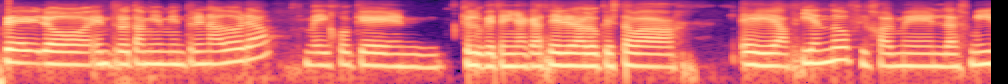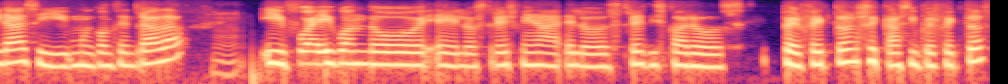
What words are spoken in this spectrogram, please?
Pero entró también mi entrenadora, me dijo que, que, lo que tenía que hacer era lo que estaba eh, haciendo, fijarme en las miras y muy concentrada. Y fue ahí cuando eh, los, tres los tres disparos perfectos, casi perfectos,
